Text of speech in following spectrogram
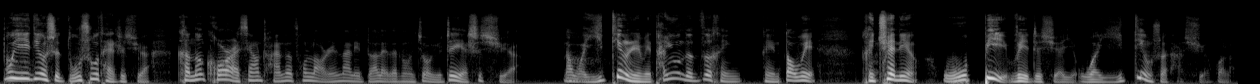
不一定是读书才是学，可能口耳相传的从老人那里得来的这种教育，这也是学。那我一定认为他用的字很很到位，很确定，无必谓之学也。我一定说他学过了。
